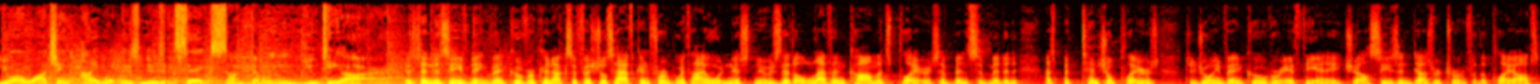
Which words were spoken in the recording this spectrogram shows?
You're watching Eyewitness News at 6 on WUTR. Just in this evening, Vancouver Canucks officials have confirmed with Eyewitness News that 11 Comets players have been submitted as potential players to join Vancouver if the NHL season does return for the playoffs.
